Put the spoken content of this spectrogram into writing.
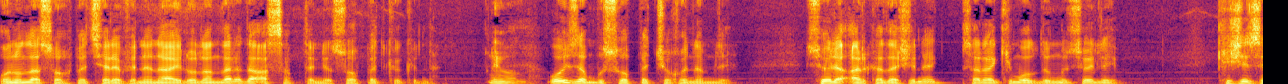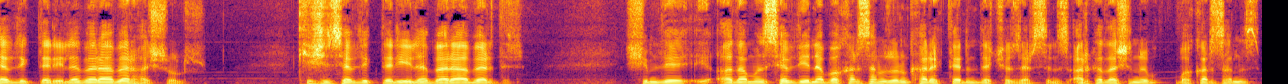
onunla sohbet şerefine nail olanlara da ashab deniyor sohbet kökünden. Eyvallah. O yüzden bu sohbet çok önemli. Söyle arkadaşına sana kim olduğunu söyleyeyim. Kişi sevdikleriyle beraber haşrolur. Kişi sevdikleriyle beraberdir. Şimdi adamın sevdiğine bakarsanız onun karakterini de çözersiniz. Arkadaşını bakarsanız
